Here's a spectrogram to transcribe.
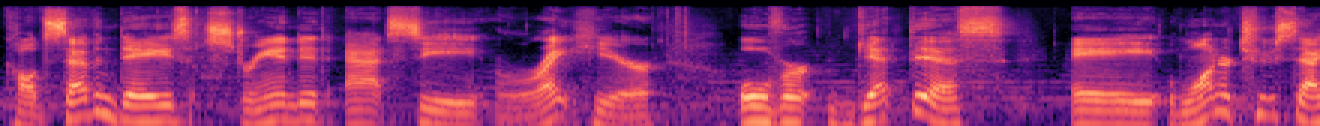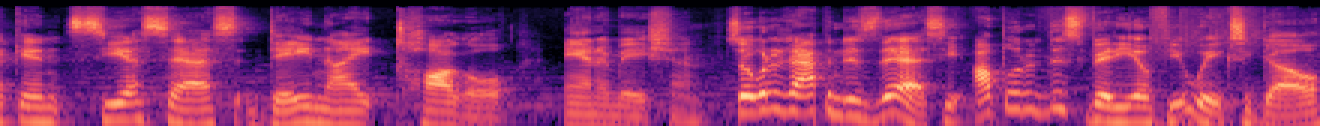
called Seven Days Stranded at Sea right here over, get this, a one or two second CSS day night toggle animation. So what had happened is this, he uploaded this video a few weeks ago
